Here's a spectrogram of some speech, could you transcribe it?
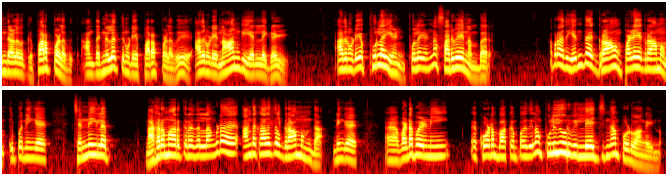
இந்த அளவுக்கு பரப்பளவு அந்த நிலத்தினுடைய பரப்பளவு அதனுடைய நான்கு எல்லைகள் அதனுடைய புல எண் புல எண்ணா சர்வே நம்பர் அப்புறம் அது எந்த கிராமம் பழைய கிராமம்? இப்போ நீங்கள் சென்னையில் நகரமாக இருக்கிறதெல்லாம் கூட அந்த காலத்தில் கிராமம் தான். நீங்கள் வடபழனி கோடம்பாக்கம் பகுதியெலாம் புலியூர் வில்லேஜ்னு தான் போடுவாங்க இன்னும்.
